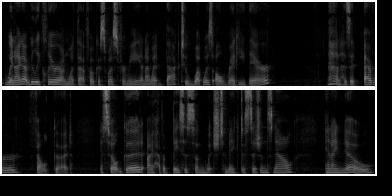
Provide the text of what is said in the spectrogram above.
when I got really clear on what that focus was for me and I went back to what was already there, man, has it ever felt good? It's felt good. I have a basis on which to make decisions now. And I know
